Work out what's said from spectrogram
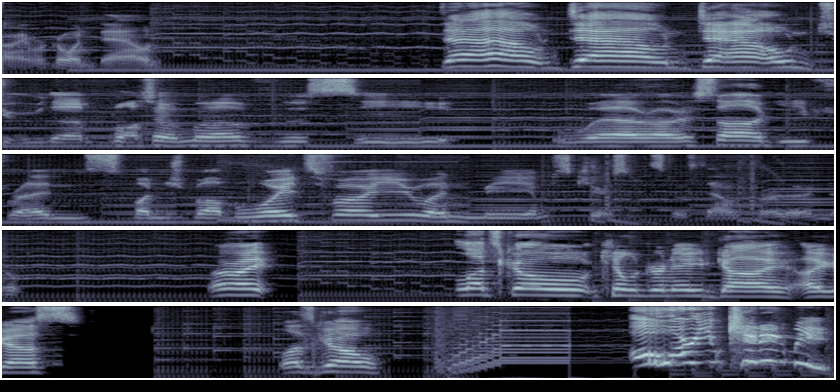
Alright, we're going down. Down, down, down to the bottom of the sea. Where our soggy friend SpongeBob waits for you and me. I'm just curious if this goes down further. Nope. Alright. Let's go kill Grenade Guy, I guess. Let's go. Oh, are you kidding me?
